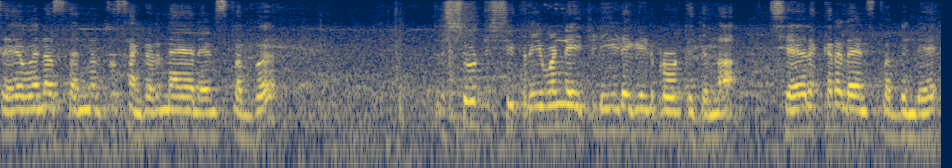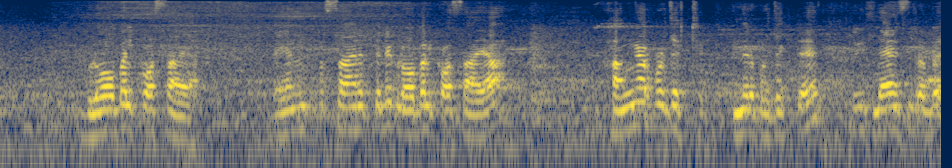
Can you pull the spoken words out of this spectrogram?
സേവന സന്നദ്ധ സംഘടനയായ lions club Thrissur district three one eight ഡിയുടെ കീഴിൽ പ്രവർത്തിക്കുന്ന ചേലക്കര ലയൺസ് ക്ലബിന്റെ ഗ്ലോബൽ കോസായ ലയൺ പ്രസ്ഥാനത്തിന്റെ ഗ്ലോബൽ കോസായ ഹങ്ങർ പ്രൊജക്റ്റ് എന്നൊരു പ്രൊജക്റ്റ് ലയൺസ് ക്ലബ്ബ്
